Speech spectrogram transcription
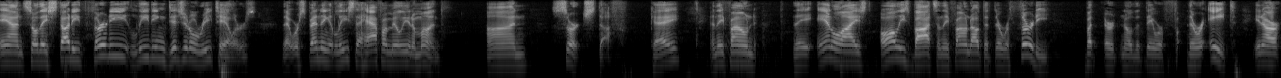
And so they studied 30 leading digital retailers that were spending at least a half a million a month on search stuff. Okay? And they found they analyzed all these bots and they found out that there were 30 but or no that they were there were 8 in our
